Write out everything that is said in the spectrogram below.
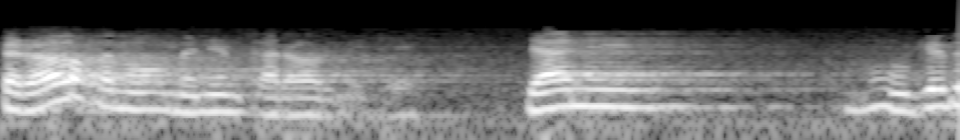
چراغ مؤمنین قرار میده. یعنی موجب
